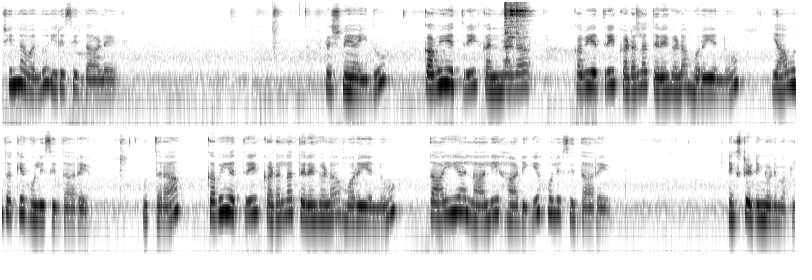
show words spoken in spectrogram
ಚಿನ್ನವನ್ನು ಇರಿಸಿದ್ದಾಳೆ. ಪ್ರಶ್ನೆ ಐದು. ಕವಿಯತ್ರಿ ಕನ್ನಡ, ಕವಿಯತ್ರಿ ಕಡಲ ತೆರೆಗಳ ಮೊರೆಯನ್ನು ಯಾವುದಕ್ಕೆ ಹೋಲಿಸಿದ್ದಾರೆ? ಉತ್ತರ, ಕವಿಯತ್ರಿ ಕಡಲ ತೆರೆಗಳ ಮೊರೆಯನ್ನು ತಾಯಿಯ ಲಾಲಿ ಹಾಡಿಗೆ ಹೋಲಿಸಿದ್ದಾರೆ. ನೆಕ್ಸ್ಟ್ ಹೆಡ್ಡಿಂಗ್ ನೋಡಿ ಮಕ್ಕಳ.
